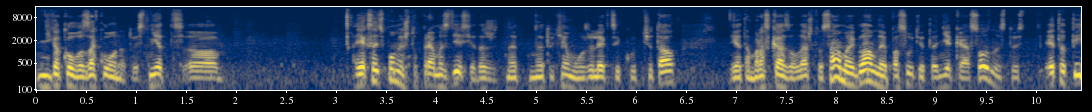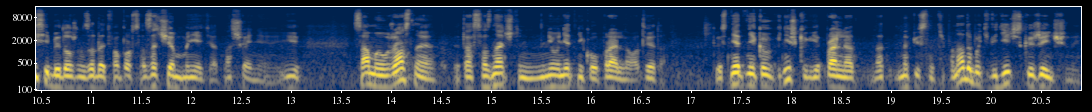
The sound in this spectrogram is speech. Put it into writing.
никакого закона, то есть нет... Э... Я, кстати, помню, что прямо здесь, я даже на, на эту тему уже лекции какую-то читал, я там рассказывал, да, что самое главное, по сути, это некая осознанность, то есть это ты себе должен задать вопрос, а зачем мне эти отношения? И самое ужасное, это осознать, что на него нет никакого правильного ответа. То есть нет никакой книжки, где правильно написано, типа, надо быть ведической женщиной.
